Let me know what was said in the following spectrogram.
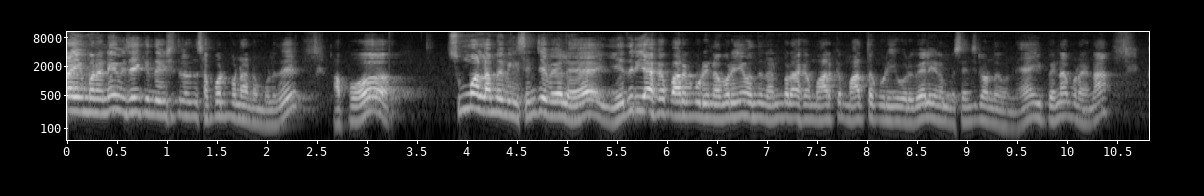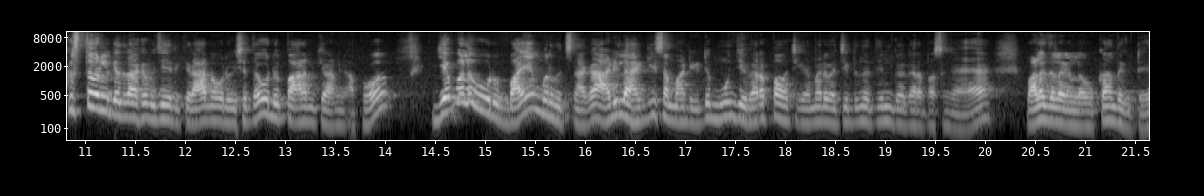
ரஹிமண்ணனே விஜய்க்கு இந்த விஷயத்தில் வந்து சப்போர்ட் பண்ணாரும் பொழுது அப்போது சும்மா இல்லாமல் இவங்க செஞ்ச வேலை எதிரியாக பார்க்கக்கூடிய நபரையும் வந்து நண்பராக மார்க்க மாற்றக்கூடிய ஒரு வேலையை நம்ம செஞ்சுட்டு வந்தவொடனே இப்போ என்ன பண்ணேன்னா கிறிஸ்தவர்களுக்கு எதிராக விஜய் இருக்கிறார்னு ஒரு விஷயத்த ஒரு இப்போ ஆரம்பிக்கிறாங்க. அப்போது எவ்வளவு ஒரு பயம் இருந்துச்சுனாக்கா அடியில் ஹக்கீஸை மாட்டிக்கிட்டு மூஞ்சி வெறப்பாக வச்சுக்கிற மாதிரி வச்சுக்கிட்டு இருந்த திமுகக்கார பசங்க வலைதளங்களில் உட்காந்துக்கிட்டு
